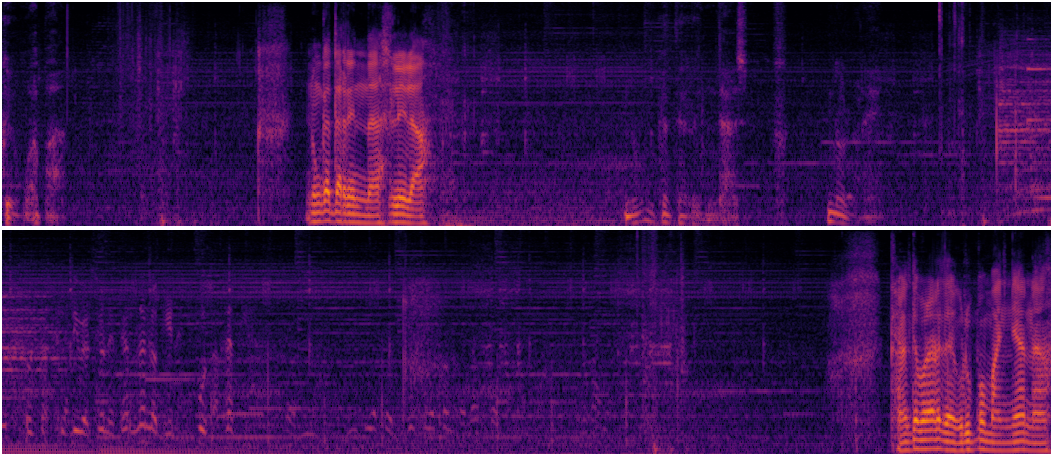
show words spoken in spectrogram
qué guapa. Nunca te rindas, Lila. Nunca te rindas. No lo haré. La diversión eterna no tiene puta gracia. Canal temporal del grupo mañana.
